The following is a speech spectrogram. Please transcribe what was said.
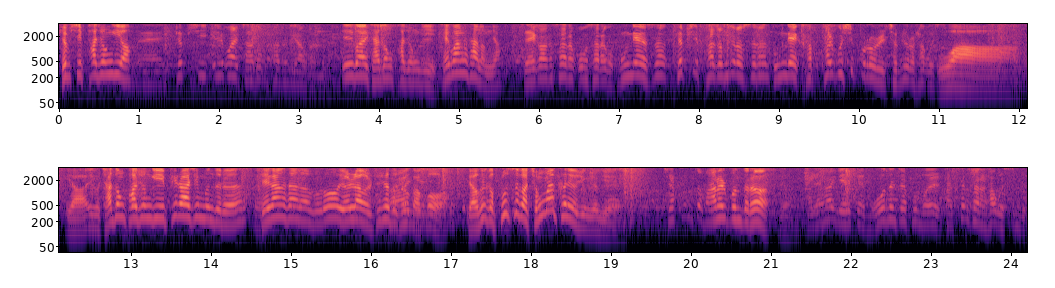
벽시 파종기요. 네, 벽시 일괄 자동 파종이라고 합니다. 일괄 자동 파종기. 제광산업요. 제광산업 공사라고 국내에서 벽시 파종기로서는 국내 8, 90%를 점유를 하고 있습니다. 와, 야 이거 자동 파종기 필요하신 분들은 제광산업으로 연락을 주셔도 아, 좋을 것 예. 같고, 야 그러니까 부스가 정말 크네요 지금 여기. 제품도 많을 분들은 다양하게 이렇게 모든 제품을 다 생산을 하고 있습니다.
